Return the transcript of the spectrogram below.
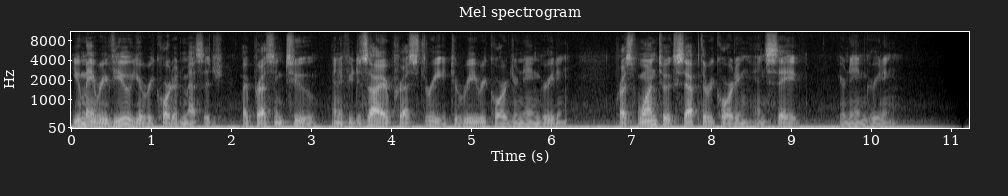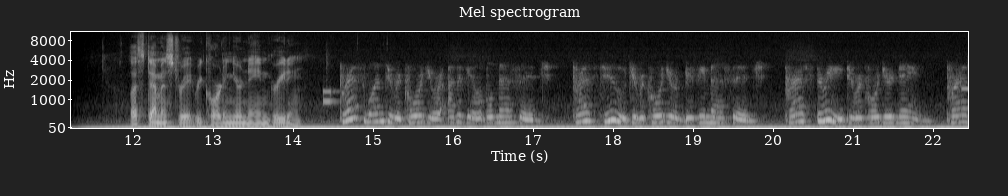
You may review your recorded message by pressing 2, and if you desire, press 3 to re-record your name greeting. Press 1 to accept the recording and save your name greeting. Let's demonstrate recording your name greeting. Press 1 to record your unavailable message. Press 2 to record your busy message. Press 3 to record your name. Press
